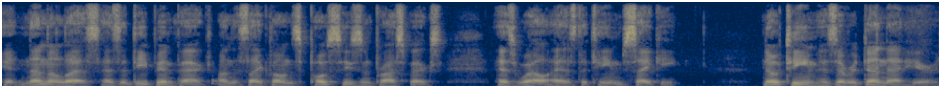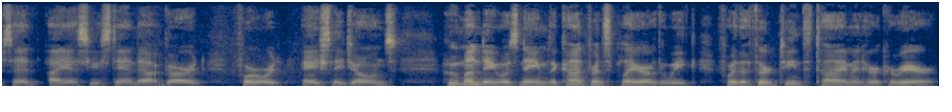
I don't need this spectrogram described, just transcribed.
it nonetheless has a deep impact on the Cyclones' postseason prospects as well as the team's psyche. No team has ever done that here, said ISU standout guard forward Ashley Jones, who Monday was named the Conference Player of the Week for the 13th time in her career.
